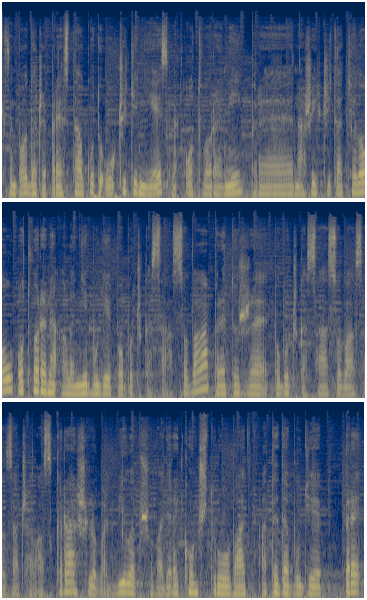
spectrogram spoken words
chcem povedať, že prestávku tu určite nie sme otvorení pre našich čitateľov. Otvorená ale nebude pobočka Sásová, pretože pobočka Sásová sa začala skrášľovať, vylepšovať, rekonštruovať a teda bude pre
